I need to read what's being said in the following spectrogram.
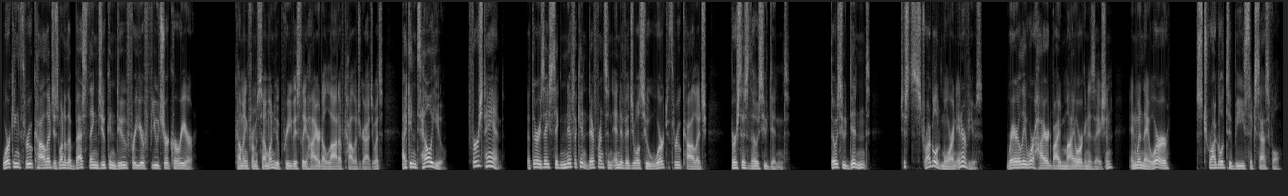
Working through college is one of the best things you can do for your future career. Coming from someone who previously hired a lot of college graduates, I can tell you firsthand that there is a significant difference in individuals who worked through college versus those who didn't. Those who didn't just struggled more in interviews, rarely were hired by my organization, and when they were, struggled to be successful.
